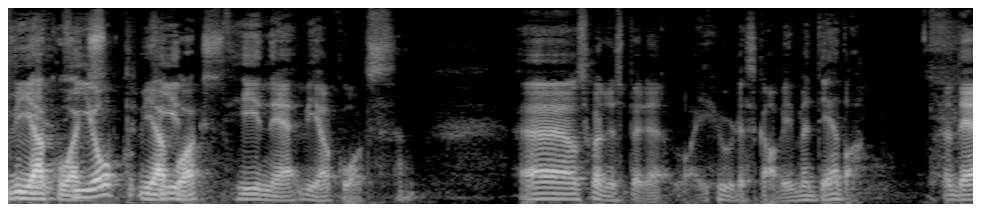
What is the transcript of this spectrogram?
Via koaks. Opp, Via ti- koaks. ti ned via koaks. Eh, og så kan du spørre hva i hule skal vi med det, da? Det,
